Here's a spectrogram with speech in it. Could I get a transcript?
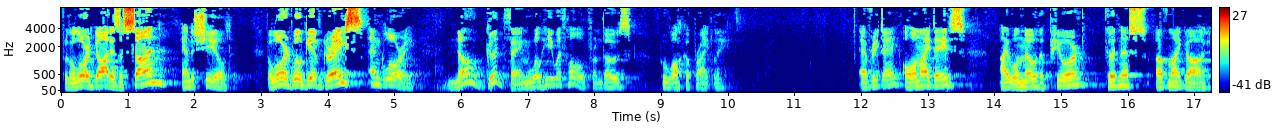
For the Lord God is a sun and a shield. The Lord will give grace and glory. No good thing will he withhold from those who walk uprightly. Every day, all my days, I will know the pure goodness of my God.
